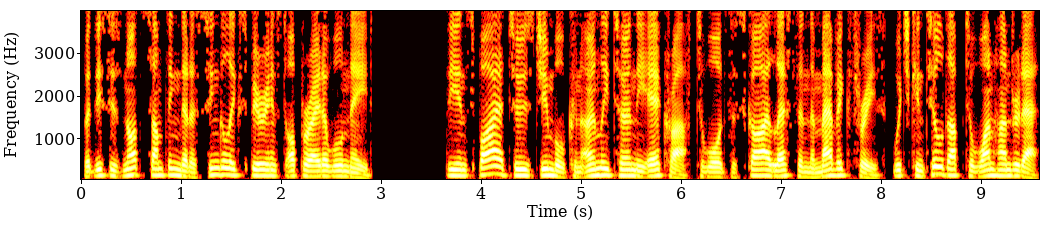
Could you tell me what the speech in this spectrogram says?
but this is not something that a single experienced operator will need. The Inspire 2's gimbal can only turn the aircraft towards the sky less than the Mavic 3's, which can tilt up to 100 at.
